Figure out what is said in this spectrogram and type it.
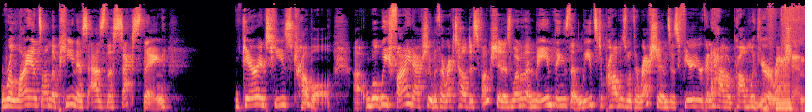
reliance on the penis as the sex thing guarantees trouble. Uh, what we find actually with erectile dysfunction is one of the main things that leads to problems with erections is fear you're going to have a problem with your erection.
